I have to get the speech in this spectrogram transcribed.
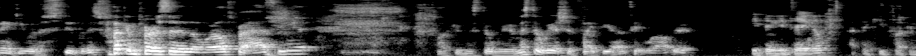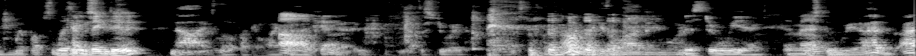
think you were the stupidest fucking person in the world for asking it. fucking Mr. Weird. Mr. Weird should fight Deontay Wilder. You think he'd take him? I think he'd fucking whip up some. Was he a big dude? Nah, he was a little fucking white. Oh, guy. okay. Yeah, he got destroyed. I don't think he's alive anymore. Mr. Weir. Mr. Imagine. Weird. I had I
